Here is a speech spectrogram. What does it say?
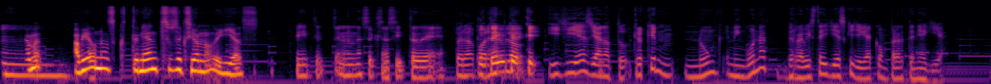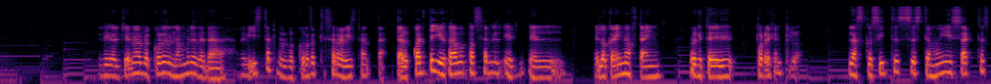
Mm. Había unos que tenían su sección, ¿no? De guías. Sí, tenían una seccioncita de. Pero, por ejemplo, EGS ya no tuvo. Creo que nunca, ninguna revista EGS que llegué a comprar tenía guía yo no recuerdo el nombre de la revista, pero recuerdo que esa revista tal cual te ayudaba a pasar el, el, Ocarina of Time. Porque te, por ejemplo, las cositas este, muy exactas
